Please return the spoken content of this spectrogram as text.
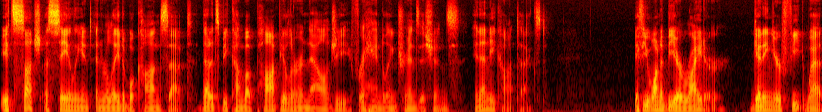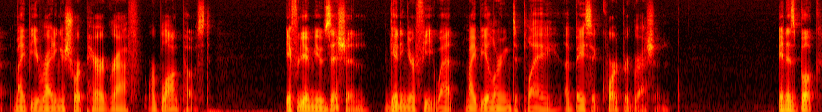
It's such a salient and relatable concept that it's become a popular analogy for handling transitions in any context. If you want to be a writer, getting your feet wet might be writing a short paragraph or blog post. If you're a musician, getting your feet wet might be learning to play a basic chord progression. In his book,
